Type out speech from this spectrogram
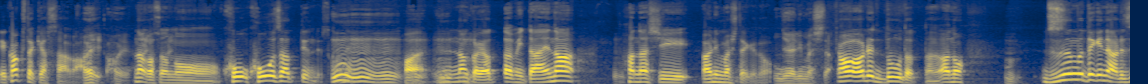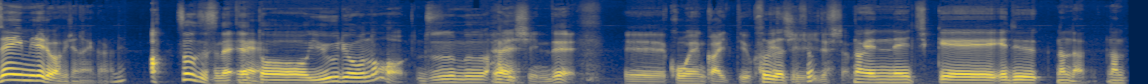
え角田キャスターが、はいはい。なんかそのこう講座っていうんですかね、うんうんうんうんはい、うんなんかやったみたいな話ありましたけど、やりました。ああれどうだったの？あの、うん。ズーム的なあれ全員見れるわけじゃないからね。あそうですね。えええっと有料のズーム配信で、えー講演会っていうそういうや形つでしたねなんか NHK エデュなんだなん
